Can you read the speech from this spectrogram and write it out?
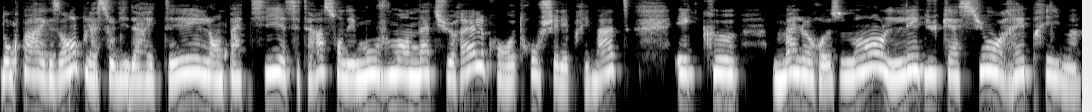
Donc, par exemple, la solidarité, l'empathie, etc., sont des mouvements naturels qu'on retrouve chez les primates et que malheureusement l'éducation réprime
